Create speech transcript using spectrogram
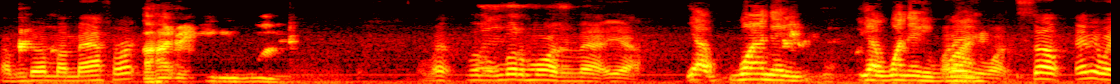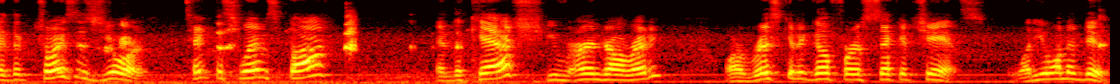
I'm doing my math right. 181. A little, little more than that, yeah. Yeah, one eighty. Yeah, one eighty one. 181. So anyway, the choice is yours. Take the swim spa and the cash you've earned already, or risk it and go for a second chance. What do you want to do?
